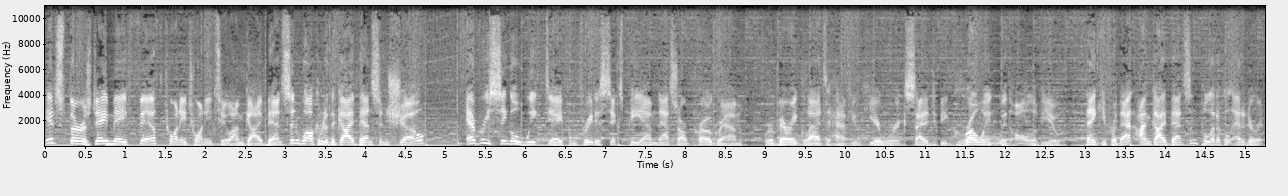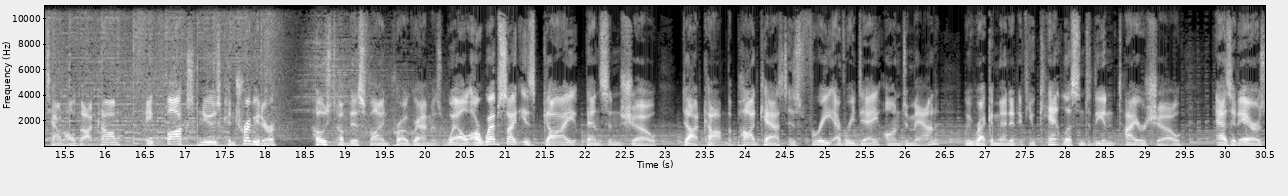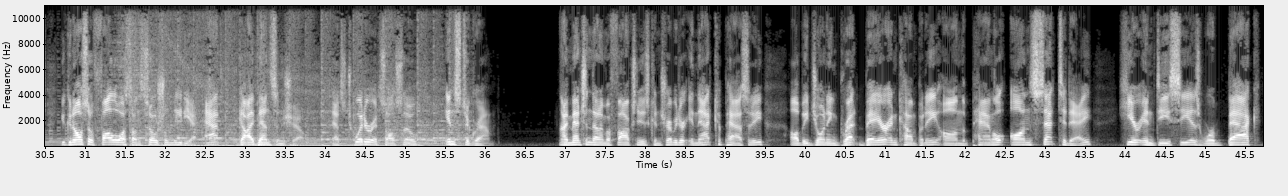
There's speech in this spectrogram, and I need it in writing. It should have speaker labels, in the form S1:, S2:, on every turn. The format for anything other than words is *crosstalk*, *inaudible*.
S1: It's Thursday, May 5th, 2022. I'm Guy Benson. Welcome to the Guy Benson Show. Every single weekday from 3 to 6 p.m., that's our program. We're very glad to have you here. We're excited to be growing with all of you. Thank you for that. I'm Guy Benson, political editor at townhall.com, a Fox News contributor, host of this fine program as well. Our website is guybensonshow.com. The podcast is free every day on demand. We recommend it if you can't listen to the entire show as it airs. You can also follow us on social media at Guy Benson Show. That's Twitter, it's also Instagram. I mentioned that I'm a Fox News contributor. In that capacity, I'll be joining Bret Baier and company on the panel on set today here in D.C. as we're back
